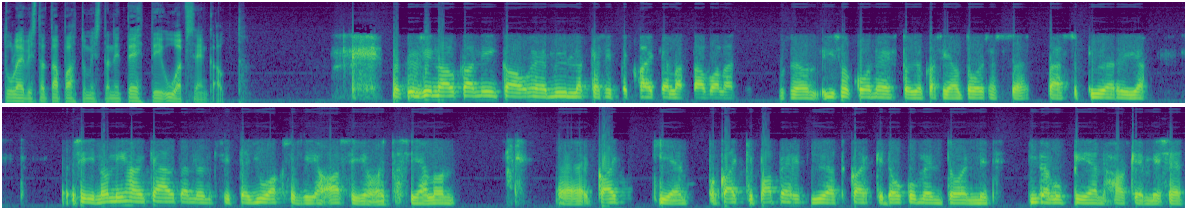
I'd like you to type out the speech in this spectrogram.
tulevista tapahtumista niin tehtiin UFCn kautta? No kyllä siinä alkaa niin kauhean mylläkkä sitten kaikella tavalla, että kun se on iso koneisto, joka siellä toisessa päässä pyörii ja siinä on ihan käytännön sitten juoksevia asioita. Siellä on kaikkien, kaikki paperityöt, kaikki dokumentoinnit, työlupien hakemiset,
